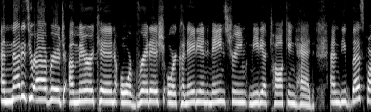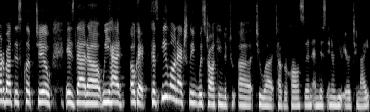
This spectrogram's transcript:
and that is your average American or British or Canadian mainstream media talking head. And the best part about this clip too is that uh, we had okay because Elon actually was talking to uh, to uh, Tucker Carlson, and this interview aired tonight.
